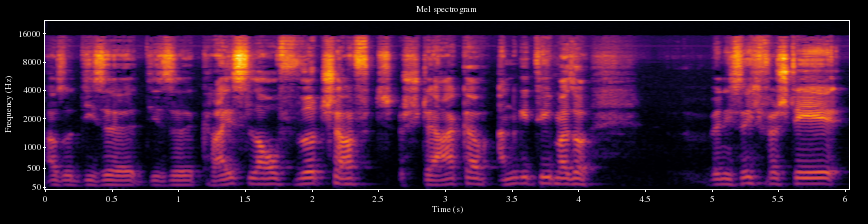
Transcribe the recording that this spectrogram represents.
also diese, diese Kreislaufwirtschaft stärker angetrieben. Also, wenn ich es richtig verstehe,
